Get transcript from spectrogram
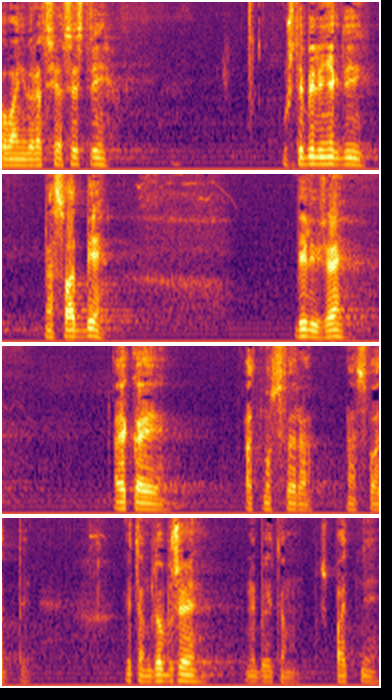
Milovaní bratři a sestry, už jste byli někdy na svatbě? Byli, že? A jaká je atmosféra na svatbě? Je tam dobře, nebo je tam špatně?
